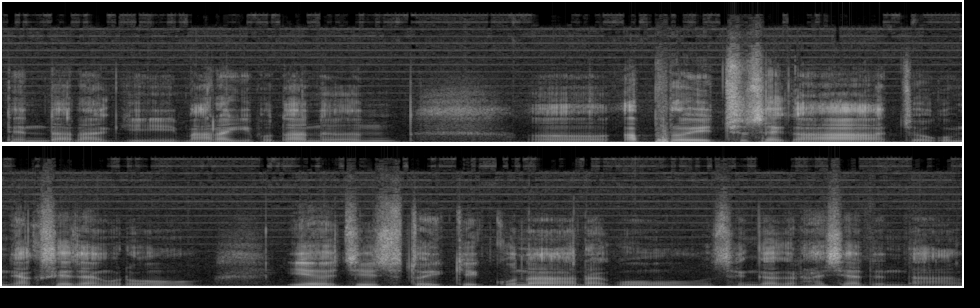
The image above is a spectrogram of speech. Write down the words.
된다라기 말하기보다는 어, 앞으로의 추세가 조금 약세장으로 이어질 수도 있겠구나라고 생각을 하셔야 된다.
